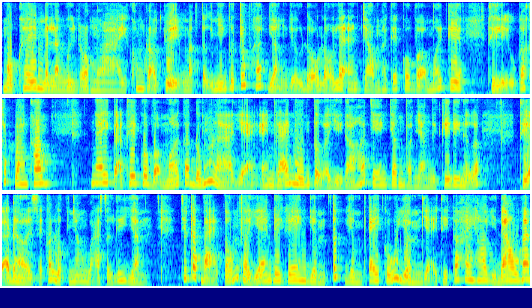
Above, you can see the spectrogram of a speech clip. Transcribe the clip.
một khi mình là người rò ngoài, không rõ chuyện mà tự nhiên có trút hết giận dữ đổ lỗi lên anh chồng hay cái cô vợ mới kia, thì liệu có khách quan không? Ngay cả khi cô vợ mới có đúng là dạng em gái nương tựa gì đó chen chân vào nhà người kia đi nữa, thì ở đời sẽ có luật nhân quả xử lý dầm chứ các bạn tốn thời gian đi ghen dùm, tức dùm cây cú dùm, vậy thì có hay ho gì đâu ha?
